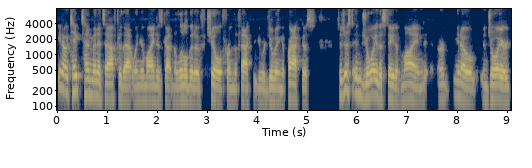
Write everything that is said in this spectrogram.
you know take 10 minutes after that when your mind has gotten a little bit of chill from the fact that you were doing the practice to just enjoy the state of mind or you know enjoy or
